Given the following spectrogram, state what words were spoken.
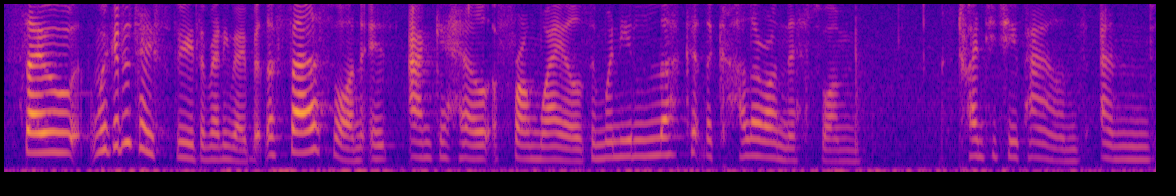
So we're going to taste through them anyway, but the first one is Ancre Hill from Wales. And when you look at the colour on this one, it's 22 pounds and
